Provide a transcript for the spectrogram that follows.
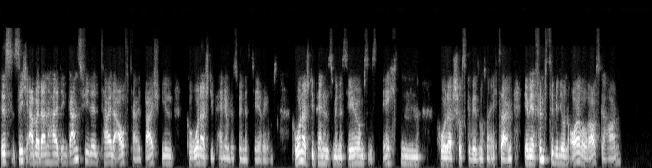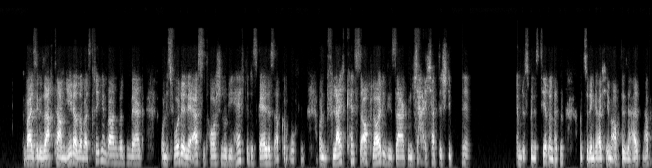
das sich aber dann halt in ganz viele Teile aufteilt. Beispiel Corona-Stipendium des Ministeriums. Corona-Stipendium des Ministeriums ist echt ein hohler Schuss gewesen, muss man echt sagen. Die haben ja 15 Millionen Euro rausgehauen, weil sie gesagt haben, jeder soll was kriegen in Baden-Württemberg. Und es wurde in der ersten Tranche nur die Hälfte des Geldes abgerufen. Und vielleicht kennst du auch Leute, die sagen, ja, ich habe das Stipendium des Ministeriums und zu denen gehöre ich eben auch, dass ich erhalten habe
